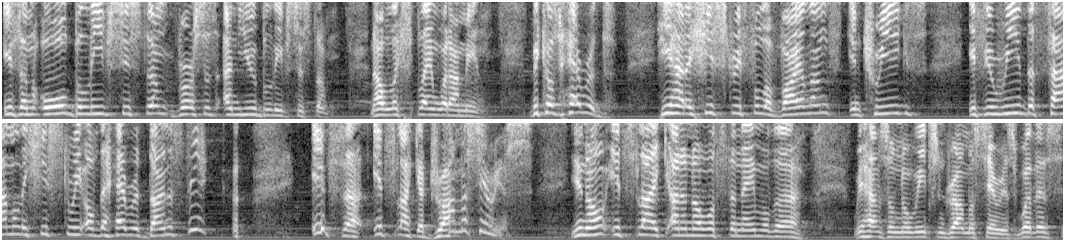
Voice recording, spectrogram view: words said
is an old belief system versus a new belief system. Now I'll explain what I mean. Because Herod, he had a history full of violence, intrigues, if you read the family history of the Herod dynasty, it's, a, it's like a drama series. You know, it's like, I don't know what's the name of the, we have some Norwegian drama series where there's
